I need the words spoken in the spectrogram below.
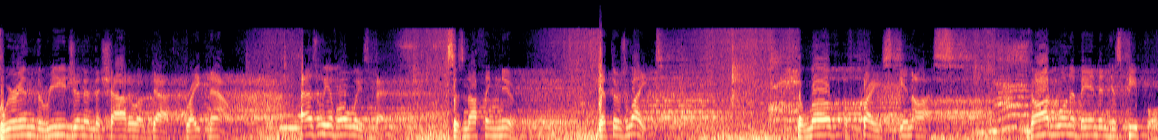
We're in the region in the shadow of death right now, as we have always been. This is nothing new. Yet there's light. The love of Christ in us. God won't abandon his people.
